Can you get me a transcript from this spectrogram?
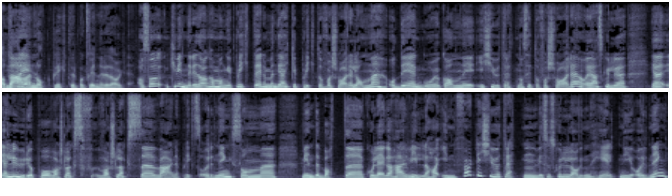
At det Nei, er nok plikter på kvinner i dag? Altså, Kvinner i dag har mange plikter, men de har ikke plikt til å forsvare landet. Og det går jo ikke an i, i 2013 å sitte og forsvare. Og jeg, skulle, jeg, jeg lurer jo på hva slags, hva slags, eh, vernepliktsordning som eh, min debattkollega her ville ha innført i 2013, hvis vi skulle lagd en helt ny ordning.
